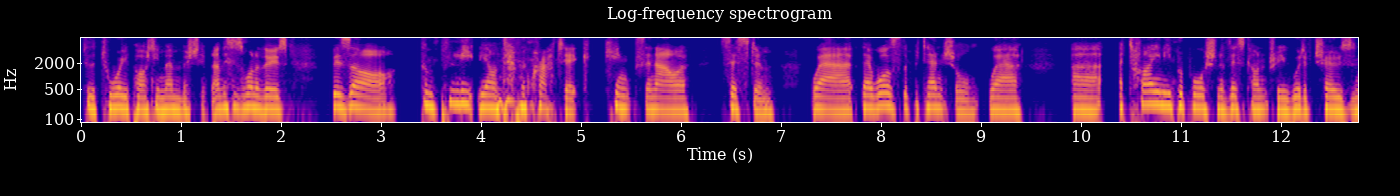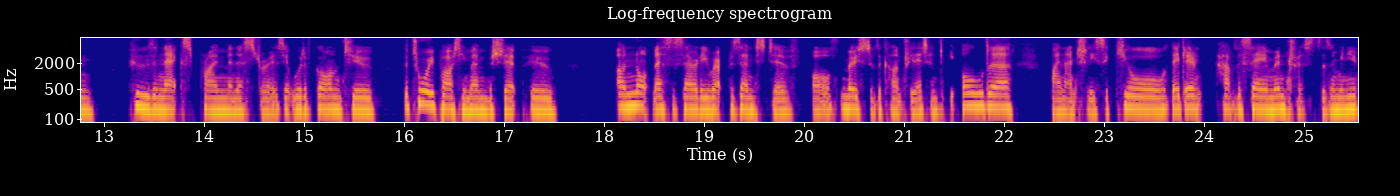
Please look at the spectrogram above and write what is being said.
to the Tory party membership. Now, this is one of those bizarre, completely undemocratic kinks in our system where there was the potential where uh, a tiny proportion of this country would have chosen who the next prime minister is. It would have gone to the Tory party membership, who are not necessarily representative of most of the country. They tend to be older, financially secure. They don't have the same interests as, I mean, you,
